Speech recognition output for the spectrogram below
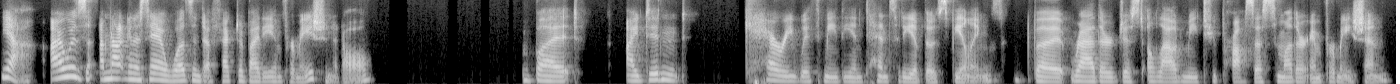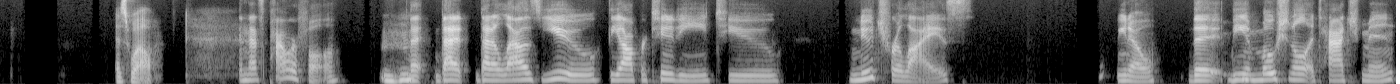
Yeah, I was, I'm not going to say I wasn't affected by the information at all, but I didn't carry with me the intensity of those feelings, but rather just allowed me to process some other information as well. And that's powerful. Mm-hmm. That that that allows you the opportunity to neutralize you know the the mm-hmm. emotional attachment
